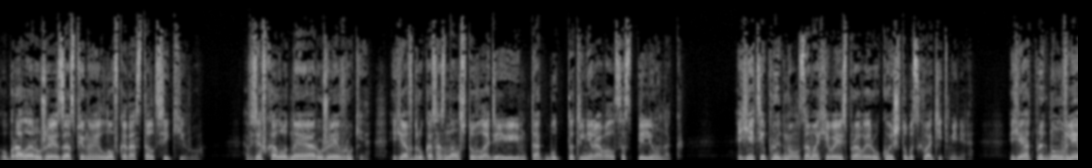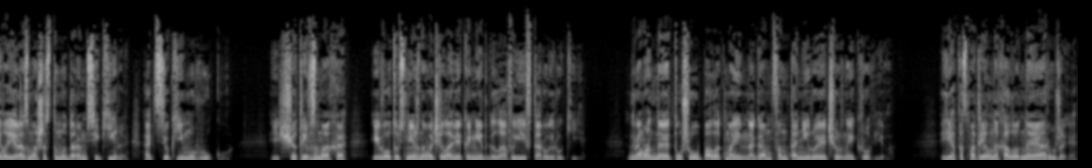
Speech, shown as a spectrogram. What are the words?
Убрал оружие за спину и ловко достал секиру. Взяв холодное оружие в руки, я вдруг осознал, что владею им так, будто тренировался с пеленок. Йети прыгнул, замахиваясь правой рукой, чтобы схватить меня. Я отпрыгнул влево и размашистым ударом секиры отсек ему руку. Еще три взмаха, и вот у снежного человека нет головы и второй руки. Громадная туша упала к моим ногам, фонтанируя черной кровью. Я посмотрел на холодное оружие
